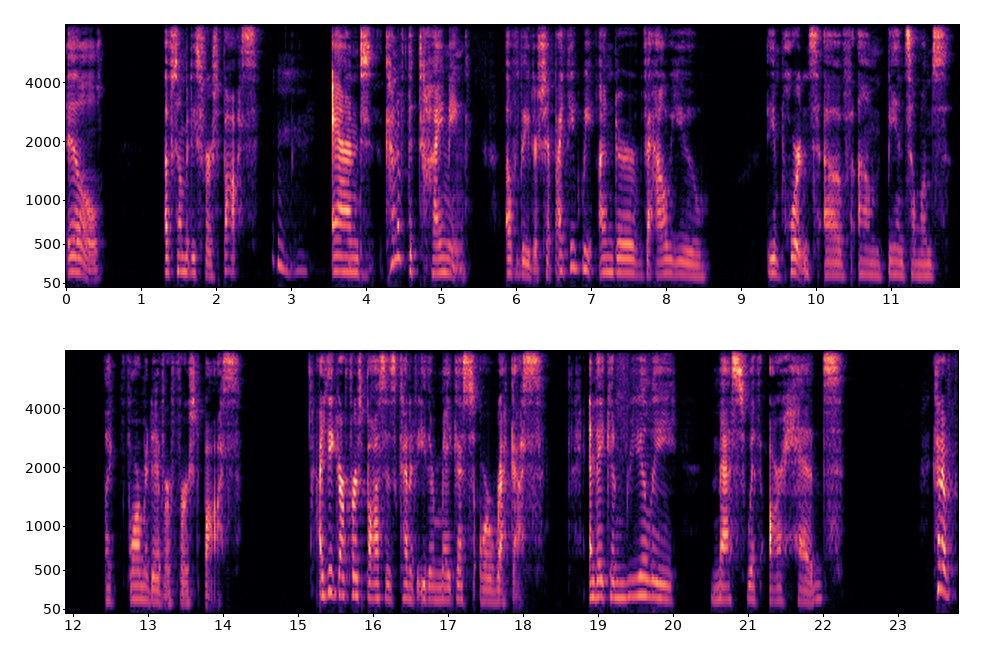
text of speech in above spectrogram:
ill of somebody's first boss mm-hmm. and kind of the timing of leadership. I think we undervalue the importance of um, being someone's like formative or first boss. I think our first bosses kind of either make us or wreck us, and they can really mess with our heads kind of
